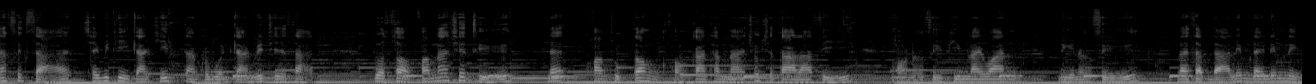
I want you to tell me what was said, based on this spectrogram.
นักศึกษาใช้วิธีการคิดตามกระบวนการวิทยาศาสตร์ ตรวจสอบความน่าเชื่อถือ และความถูกต้องของการทำนายโชคชะตาราศีของหนังสือพิมพ์รายวัน หรือหนังสือรายสัปดาห์เล่มใดเล่มหนึ่ง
